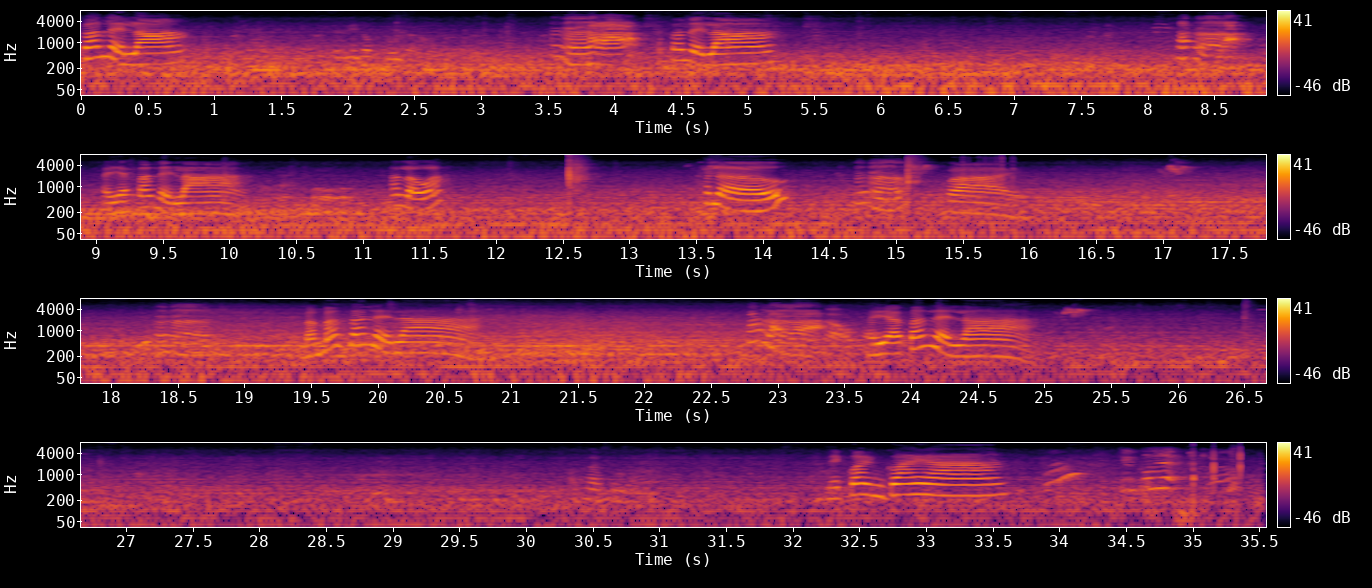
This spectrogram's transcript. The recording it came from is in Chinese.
翻嚟啦！翻嚟啦！系啊，翻嚟啦！Hello 啊！Hello，乖，妈妈翻嚟啦！翻嚟啦！系啊，翻嚟啦！你乖唔乖啊？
